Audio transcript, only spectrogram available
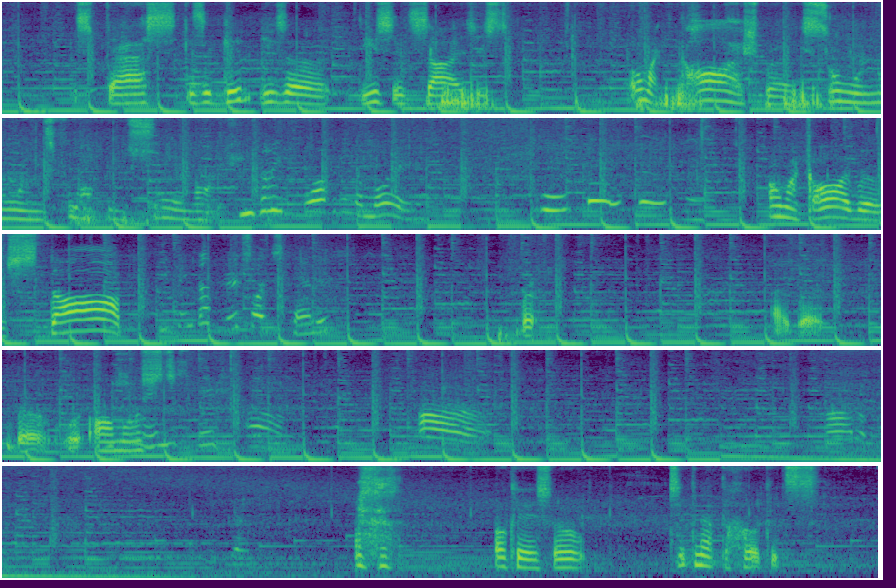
this bass is a good he's a decent size. Just oh my gosh, bro, he's so annoying. He's flopping so much. He's literally flopping in the mud. Oh my god, bro, stop. Do you think that fish likes candy? I bet, bro, we're almost. Um, uh, I don't know. Okay, so taking out the hook, it's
